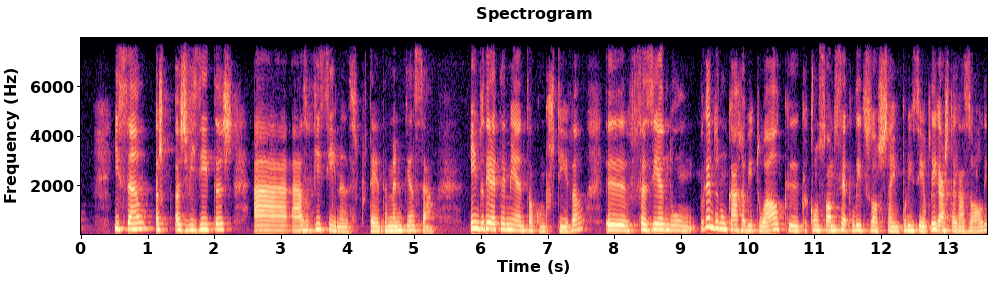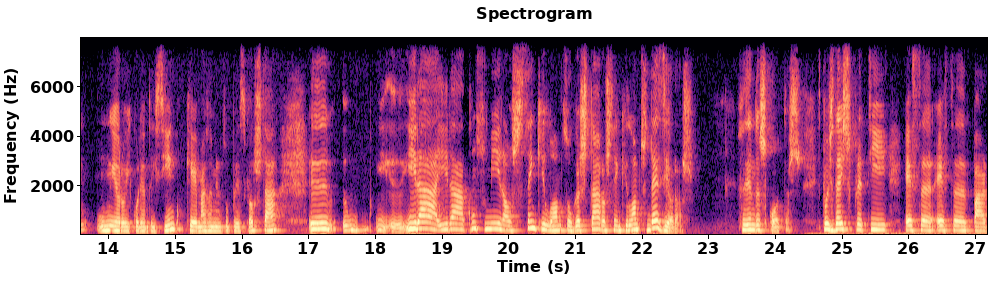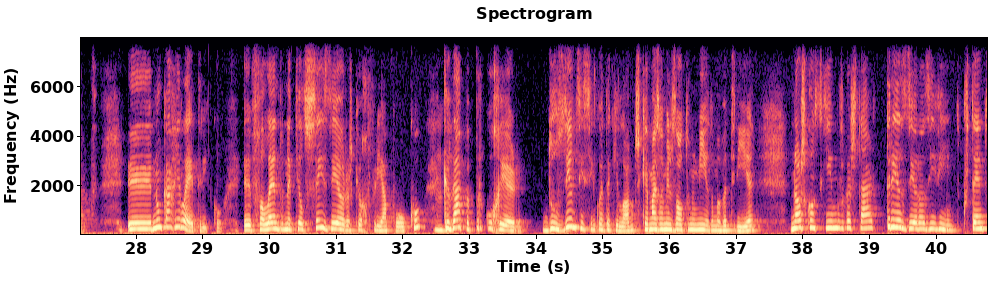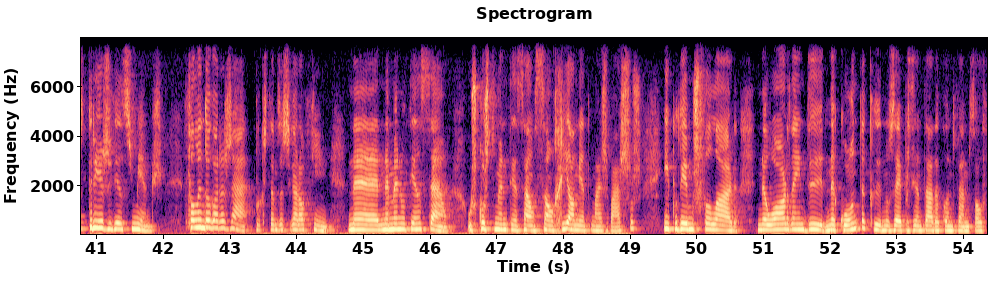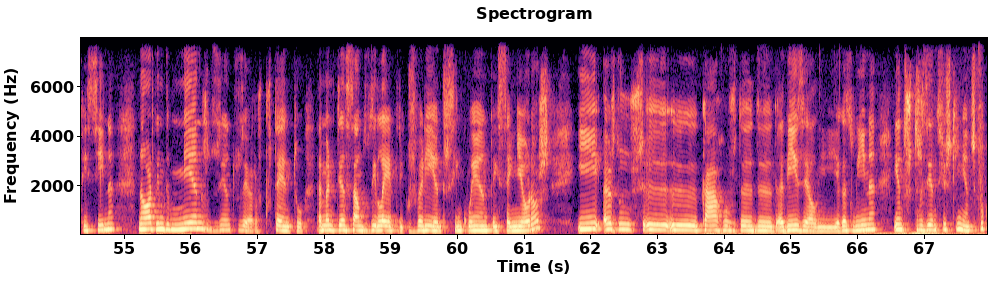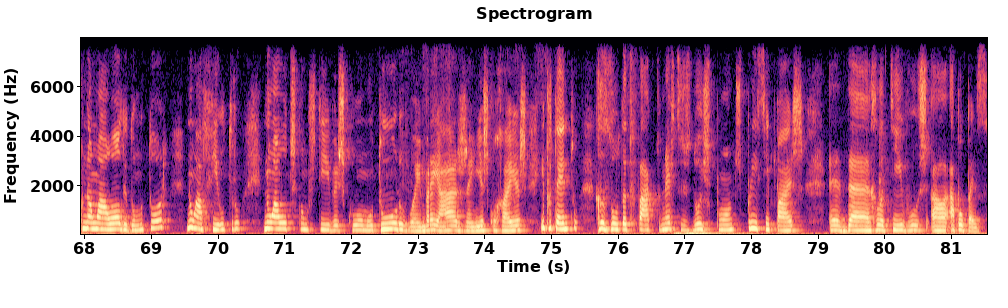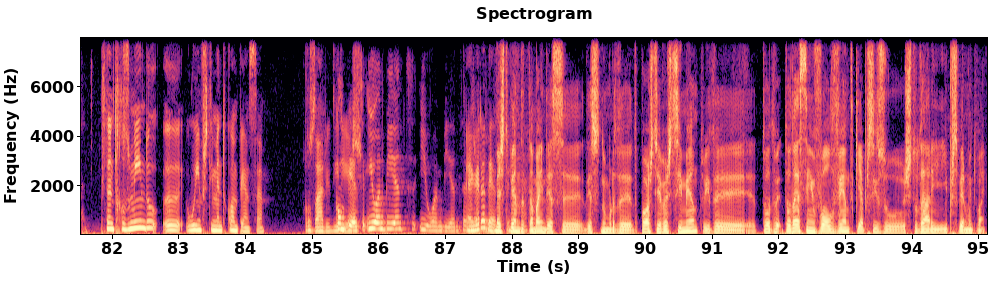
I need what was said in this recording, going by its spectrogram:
e são as, as visitas à, às oficinas, portanto, a manutenção indo diretamente ao combustível, eh, fazendo um, pegando num carro habitual que, que, consome 7 litros aos 100, por exemplo, e gasta gasóleo, 1,45€, que é mais ou menos o preço que ele está, eh, irá, irá consumir aos 100 km, ou gastar aos 100 km, 10 euros, fazendo as contas. Depois deixo para ti essa, essa parte. Uh, num carro elétrico, uh, falando naqueles 6 euros que eu referi há pouco, uhum. que dá para percorrer 250 km, que é mais ou menos a autonomia de uma bateria, nós conseguimos gastar 13,20 euros, portanto, três vezes menos. Falando agora já, porque estamos a chegar ao fim, na, na, manutenção, os custos de manutenção são realmente mais baixos e podemos falar na ordem de, na conta que nos é apresentada quando vamos à oficina, na ordem de menos 200 euros. Portanto, a manutenção dos elétricos varia entre 50 e 100 euros e as dos uh, uh, carros de, de, a diesel e a gasolina entre os 300 e os 500, porque não há óleo do motor, não há filtro, não há outros combustíveis como o turbo, a embreagem e as correias e, portanto, resulta de facto nestes dois pontos principais uh, da, relativos à, à poupança. Portanto, resumindo, o investimento compensa. Rosário, dirias. Compensa. E o ambiente, e o ambiente agradece. Mas depende também desse, desse número de, de postos de abastecimento e de todo, toda essa envolvente que é preciso estudar e, e perceber muito bem.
